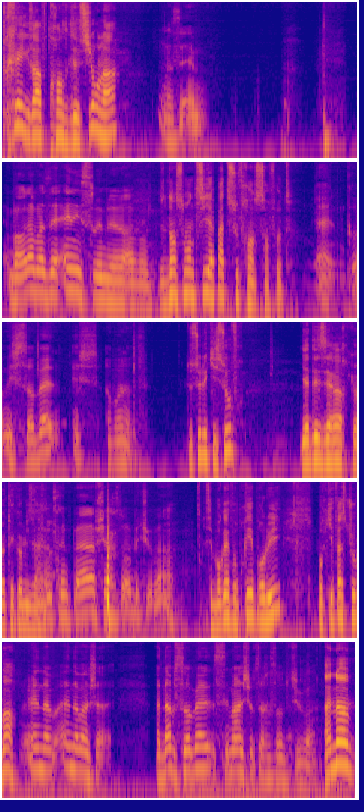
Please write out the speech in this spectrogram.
très grave transgression là. Dans ce monde-ci, il n'y a pas de souffrance sans faute. De celui qui souffre, il y a des erreurs qui ont été commises. C'est pourquoi il faut prier pour lui, pour qu'il fasse tchouva. Un homme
